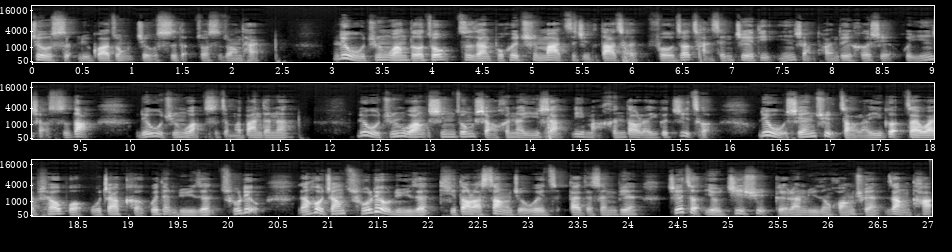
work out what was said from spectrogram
就是女卦中九四的做事状态。六五君王得中，自然不会去骂自己的大臣，否则产生芥蒂，影响团队和谐，会因小失大。六五君王是怎么办的呢？六五君王心中小哼了一下，立马哼到了一个计策。六五先去找了一个在外漂泊、无家可归的女人初六，然后将初六女人提到了上九位置，带在身边。接着又继续给了女人皇权，让她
